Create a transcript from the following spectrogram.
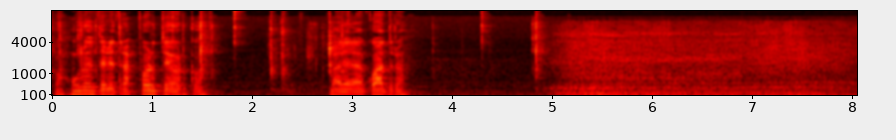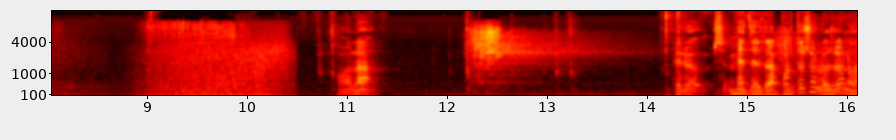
Conjuro de teletransporte orco. Vale, la 4. Hola. Pero me teletransporto solo yo, ¿no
